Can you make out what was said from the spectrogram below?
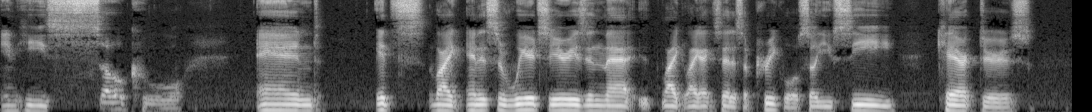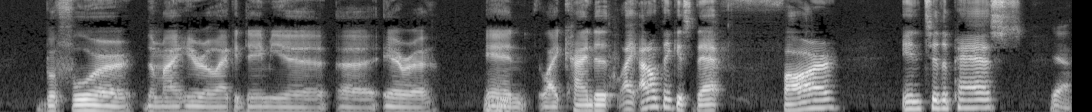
and he's so cool. And it's like, and it's a weird series in that, like, like I said, it's a prequel. So you see characters before the My Hero Academia uh, era, and like, kind of like I don't think it's that far into the past, Yeah.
